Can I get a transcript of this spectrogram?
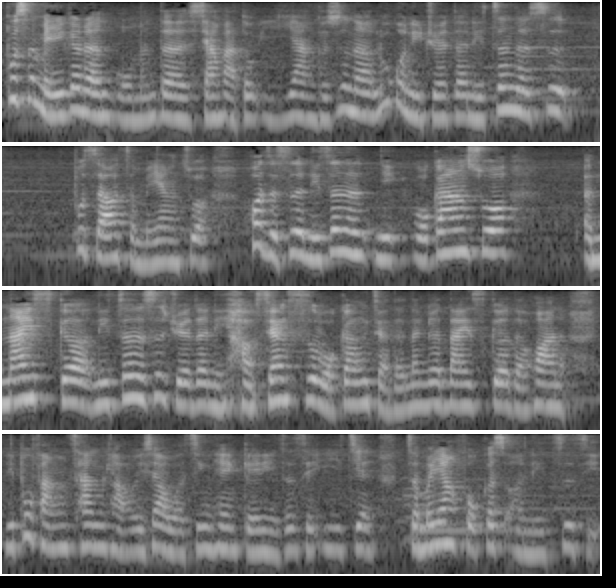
不是每一个人我们的想法都一样，可是呢，如果你觉得你真的是不知道怎么样做，或者是你真的你我刚刚说 a nice girl，你真的是觉得你好像是我刚刚讲的那个 nice girl 的话呢，你不妨参考一下我今天给你这些意见，怎么样 focus on 你自己，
